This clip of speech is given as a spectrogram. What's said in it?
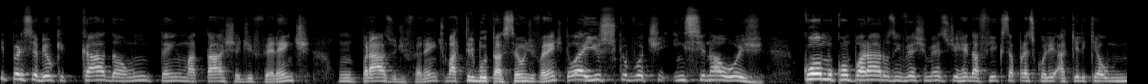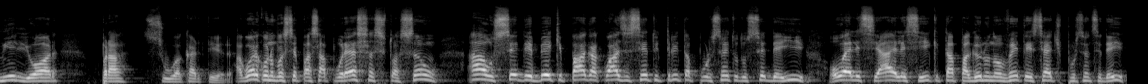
e percebeu que cada um tem uma taxa diferente, um prazo diferente, uma tributação diferente. Então é isso que eu vou te ensinar hoje. Como comparar os investimentos de renda fixa para escolher aquele que é o melhor para sua carteira. Agora, quando você passar por essa situação, ah, o CDB que paga quase 130% do CDI, ou LCA, LCI que está pagando 97% do CDI,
